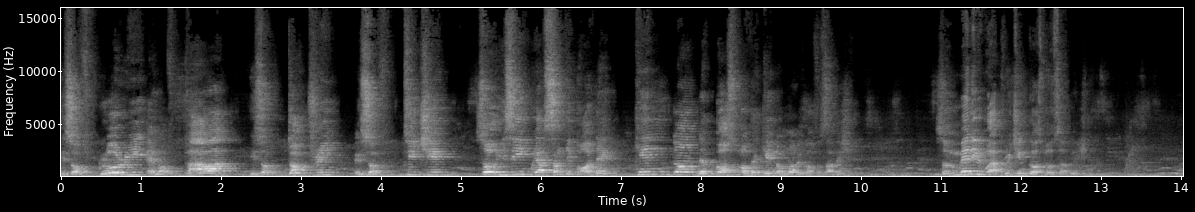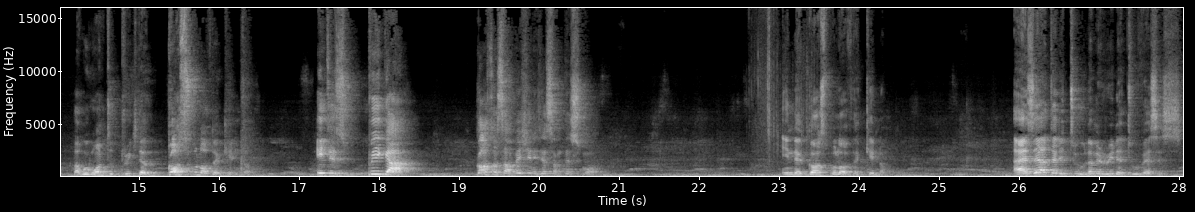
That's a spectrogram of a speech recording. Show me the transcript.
is of glory and of power, is of doctrine, is of teaching. So you see, we have something called the kingdom, the gospel of the kingdom, not the gospel of salvation. So many people are preaching gospel of salvation. But we want to preach the gospel of the kingdom. It is bigger. Gospel of salvation is just something small in the gospel of the kingdom. Isaiah 32, let me read the two verses.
